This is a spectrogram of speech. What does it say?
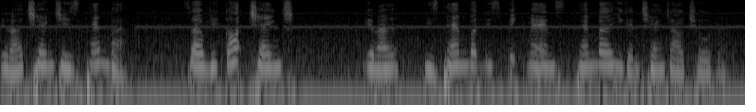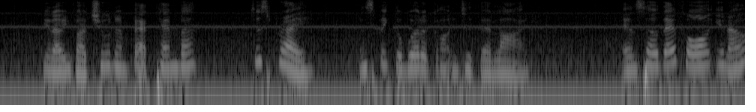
you know, change his temper. So if God change, you know, his temper, this big man's temper, he can change our children. You know, if our children bad temper, just pray and speak the word of God into their life. And so therefore, you know,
